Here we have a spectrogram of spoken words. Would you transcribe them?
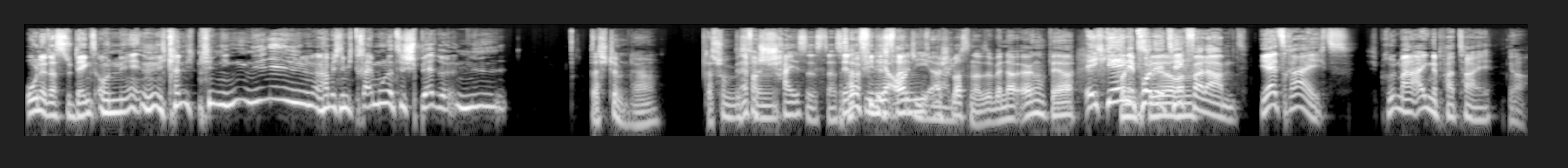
Ohne dass du denkst, oh nee, ich kann nicht dann habe ich nämlich drei Monate Sperre. Das stimmt, ja. Das ist schon ein bisschen. Einfach scheiße ist das. Das Ja, hat vieles mir auch nie erschlossen. Also wenn da irgendwer. Ich gehe in die Politik, Zuhörern- verdammt. Jetzt reicht's. Ich gründe meine eigene Partei. Ja.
